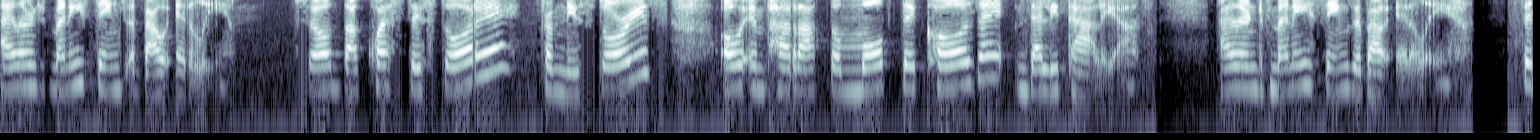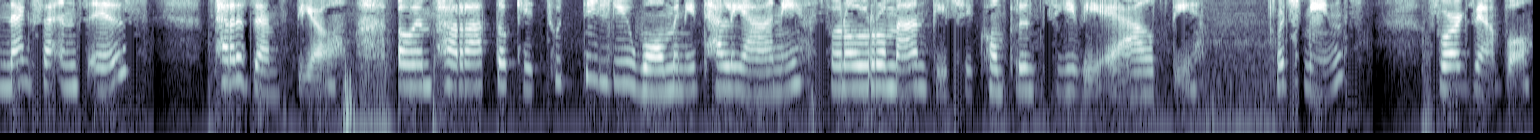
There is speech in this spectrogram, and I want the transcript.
I learned many things about Italy. So, da queste storie, from these stories, ho imparato molte cose dell'Italia. I learned many things about Italy. The next sentence is, per esempio, ho imparato che tutti gli uomini italiani sono romantici, comprensivi e alti. Which means, for example,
